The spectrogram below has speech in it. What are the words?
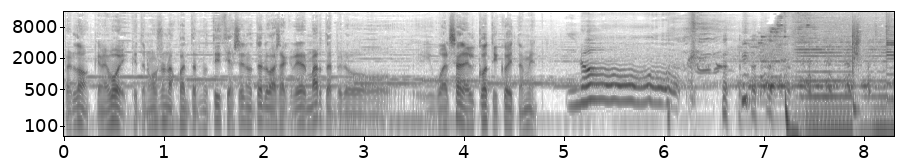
perdón, que me voy, que tenemos unas cuantas noticias, ¿eh? No te lo vas a creer, Marta, pero igual sale el cótico hoy también. ¡No!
